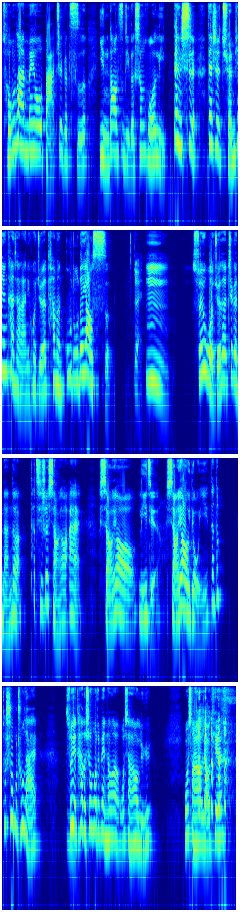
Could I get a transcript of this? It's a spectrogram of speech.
从来没有把这个词引到自己的生活里。但是，但是全篇看下来，你会觉得他们孤独的要死。对嗯所以我觉得这个男的他其实想要爱，想要理解，想要友谊，但他他说不出来，所以他的生活就变成了我想要驴，我想要聊天，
